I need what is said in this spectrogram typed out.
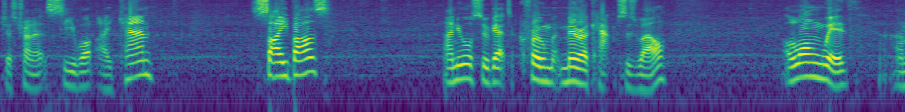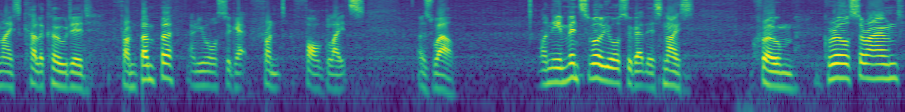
just trying to see what I can. Sidebars, and you also get chrome mirror caps as well, along with a nice colour-coded front bumper and you also get front fog lights as well. On the Invincible you also get this nice chrome grille surround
